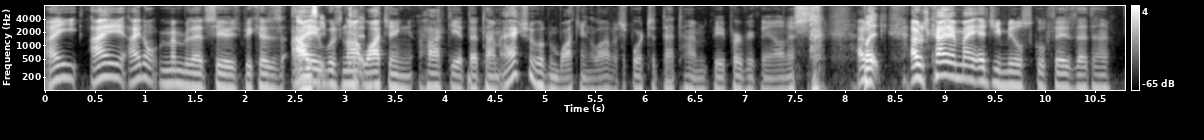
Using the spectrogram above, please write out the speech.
I I I don't remember that series because I I was a was not kid. watching hockey at that time. I actually wasn't watching a lot of sports at that time, to be perfectly honest. I But- was, I was kind of in my edgy middle school phase that time.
